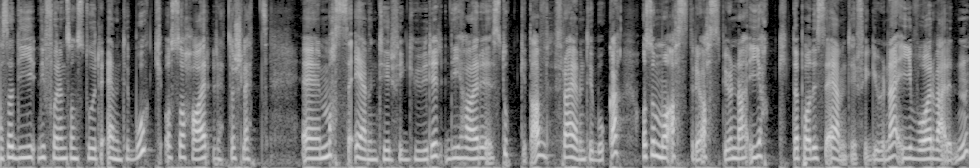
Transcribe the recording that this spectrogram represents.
Altså, de, de får en sånn stor eventyrbok, og så har rett og slett eh, masse eventyrfigurer de har stukket av fra eventyrboka. Og så må Astrid og Asbjørn da jakte på disse eventyrfigurene i vår verden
